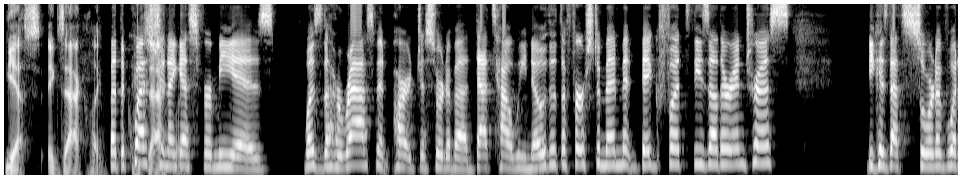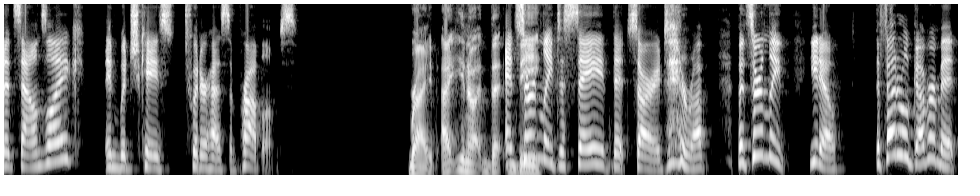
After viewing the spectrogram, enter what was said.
Yes, exactly. But the question, exactly. I guess, for me is was the harassment part just sort of a that's how we know that the First Amendment bigfoots these other interests? Because that's sort of what it sounds like, in which case Twitter has some problems. Right. I, you know, the, and the, certainly to say that, sorry to interrupt, but certainly, you know, the federal government,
